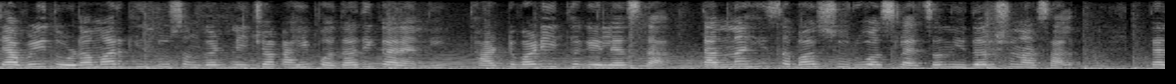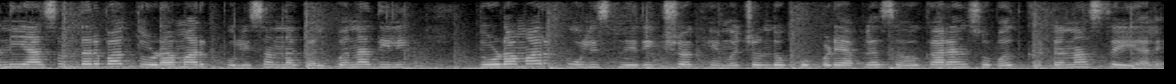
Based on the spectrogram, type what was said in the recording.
त्यावेळी दोडामार्ग हिंदू संघटनेच्या काही पदाधिकाऱ्यांनी थाटवाडी इथं गेले असता त्यांना ही सभा सुरू असल्याचं निदर्शनास आलं. त्यांनी या संदर्भात दोडामार्ग पोलिसांना कल्पना दिली. दोडामार्ग पोलीस निरीक्षक हेमचंद खोपडे आपल्या सहकाऱ्यांसोबत घटनास्थळी आले.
